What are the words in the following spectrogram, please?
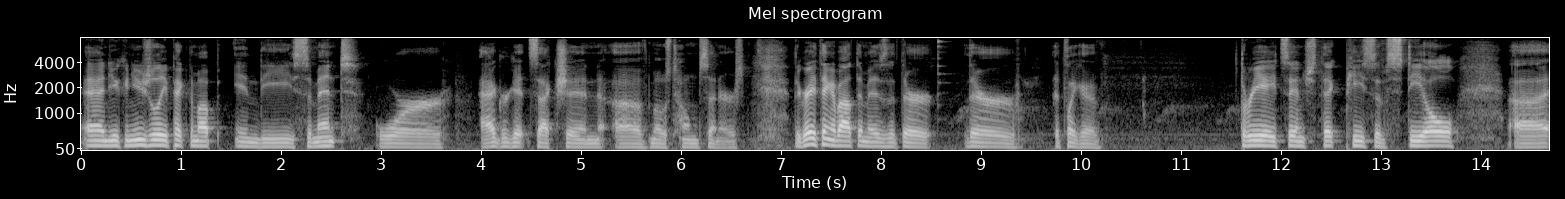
And you can usually pick them up in the cement or aggregate section of most home centers. The great thing about them is that they're, they're it's like a 3 8 inch thick piece of steel, uh,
